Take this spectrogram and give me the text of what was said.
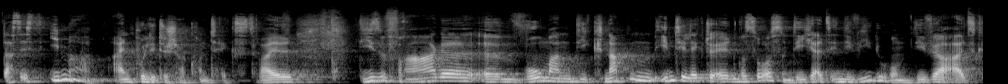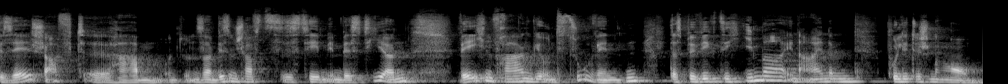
Das ist immer ein politischer Kontext, weil diese Frage, ähm, wo man die knappen intellektuellen Ressourcen, die ich als Individuum, die wir als Gesellschaft äh, haben und in unserem Wissenschaftssystem investieren, welchen Fragen wir uns zuwenden, das bewegt sich immer in einem politischen Raum.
